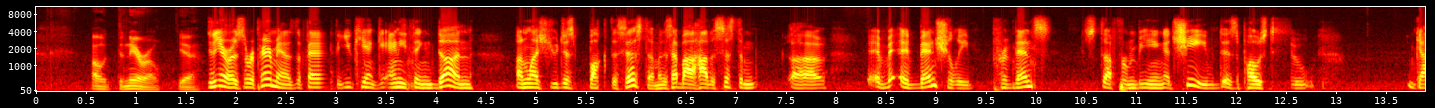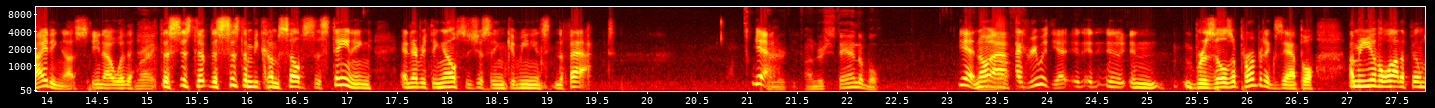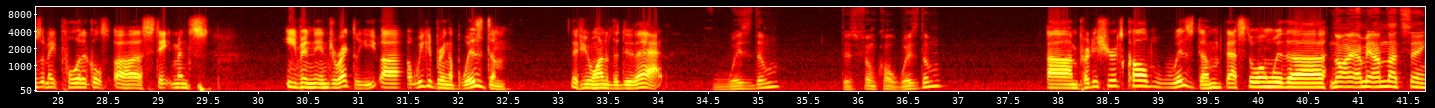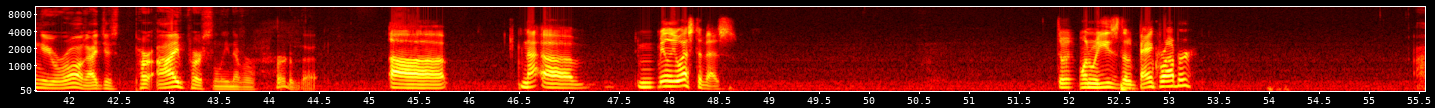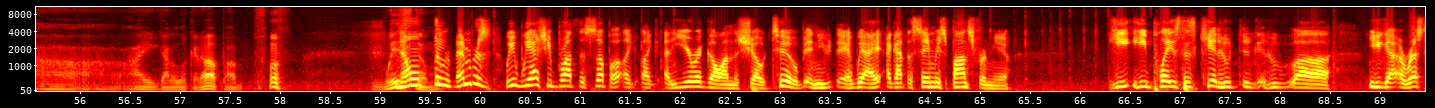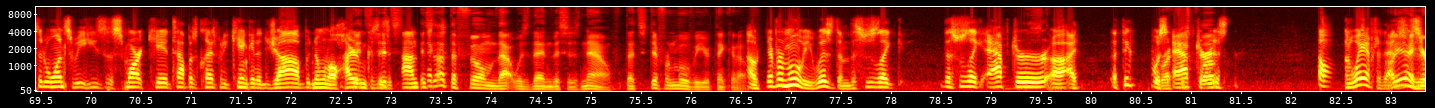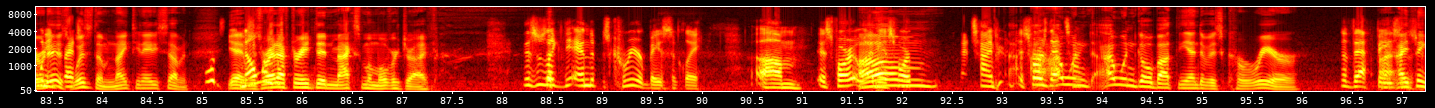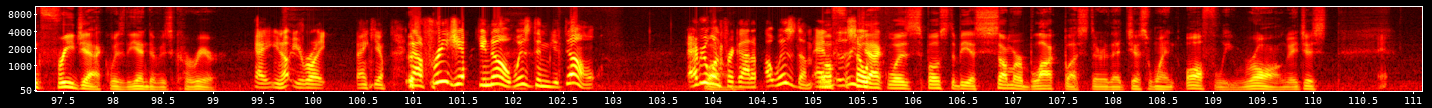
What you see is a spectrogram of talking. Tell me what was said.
Oh, De Niro, yeah. De Niro as the repairman is the fact that you can't get anything done unless you just buck the system, and it's about how the system uh, ev- eventually prevents stuff from being achieved as opposed to guiding us. You know, with Right. the system, the system becomes self-sustaining, and everything else is just an inconvenience in the fact. Yeah, Under, understandable. yeah, no, I. I agree with you. It, it, it, in Brazil's a perfect example. I mean, you have a lot of films that make political uh, statements, even indirectly. Uh, we could bring up Wisdom, if you wanted to do that. Wisdom. There's a film called Wisdom. Uh, I'm pretty sure it's called Wisdom. That's the one with uh, No, I, I mean I'm not saying you're wrong. I just per, I personally never heard of that. uh, not, uh, Emilio Estevez. The one where he's the bank robber. I gotta look it up. I'm, No one remembers. We, we actually brought this up uh, like like a year ago on the show too, and you we, I, I got the same response from you. He he plays this kid who who uh, he got arrested once. We, he's a smart kid, top of his class, but he can't get a job. But no one will hire him because he's a convict. it's not the film that was then. This is now. That's a different movie you're thinking of. Oh, different movie. Wisdom. This was like this was like after uh, I I think it was Breakfast after. It's- Oh, it was way after that. Oh This yeah, here it he is. branched- Wisdom, 1987. What? Yeah, it No was right one- after he did Maximum Overdrive. This was like the end of his career, basically. Um, as far I mean, as far Um, that time, as far as I that time, wouldn't. I wouldn't go about the end of his career. That. I, I think Free Jack was the end of his career. Okay, you know, you're right. Thank you. Now, Free Jack, you know, Wisdom, you don't. Everyone Well- forgot about Wisdom, and well, Free so Jack was supposed to be a summer blockbuster that just went awfully wrong. It just,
